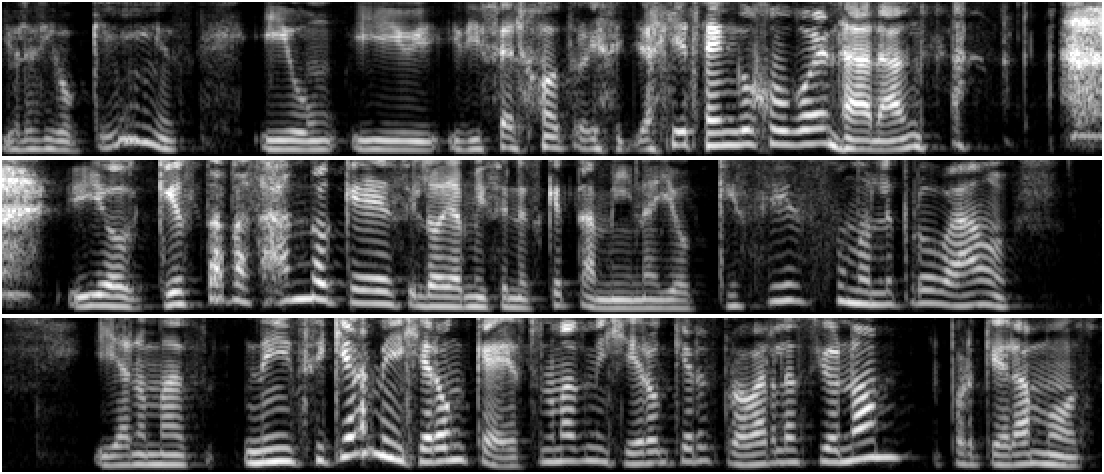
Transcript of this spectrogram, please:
Y yo les digo, ¿qué es? Y, y, dice el otro, ya aquí tengo jugo de naranja. Y yo, ¿qué está pasando? ¿Qué es? Y luego ya me dicen, es ketamina. Y yo, ¿qué es eso? No lo he probado. Y ya nomás, ni siquiera me dijeron que esto, nomás me dijeron, ¿quieres probarla sí o no? Porque éramos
